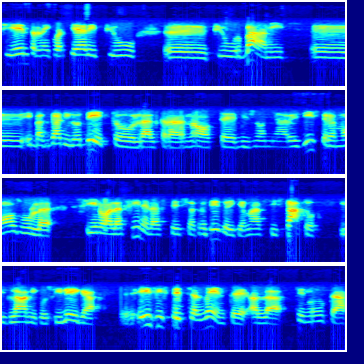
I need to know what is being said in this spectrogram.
si entra nei quartieri più, eh, più urbani eh, e Baghdadi l'ho detto l'altra notte, bisogna resistere a Mosul sino alla fine, la stessa pretesa di chiamarsi Stato islamico si lega eh, esistenzialmente alla tenuta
